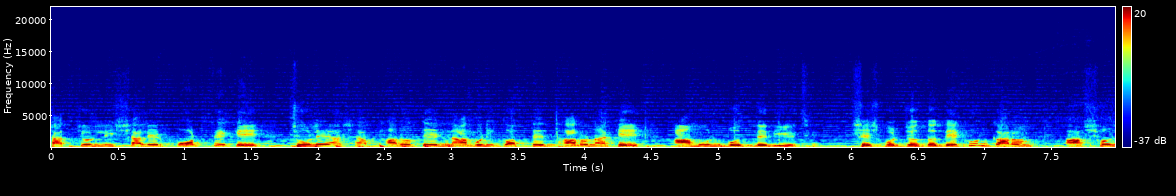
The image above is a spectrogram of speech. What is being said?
সাতচল্লিশ সালের পর থেকে চলে আসা ভারতের নাগরিকত্বের ধারণাকে আমূল বদলে দিয়েছে। শেষ পর্যন্ত দেখুন, কারণ আসল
